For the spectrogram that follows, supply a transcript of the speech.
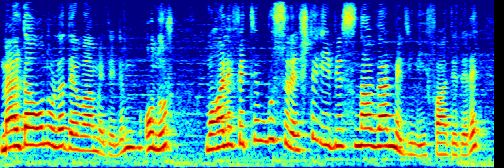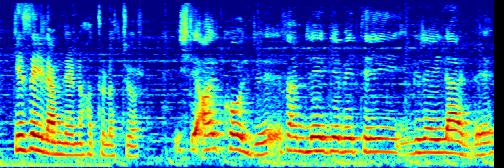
Melda Onur'la devam edelim. Onur, muhalefetin bu süreçte iyi bir sınav vermediğini ifade ederek gezi eylemlerini hatırlatıyor. İşte alkoldü, efendim LGBT bireylerdi.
